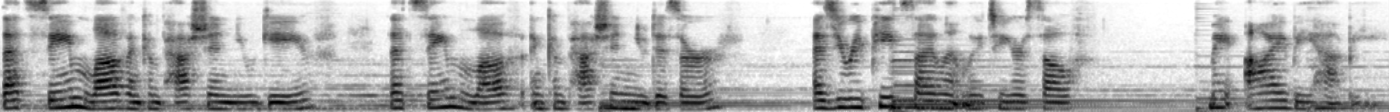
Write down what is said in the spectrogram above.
that same love and compassion you gave, that same love and compassion you deserve, as you repeat silently to yourself, May I be happy.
